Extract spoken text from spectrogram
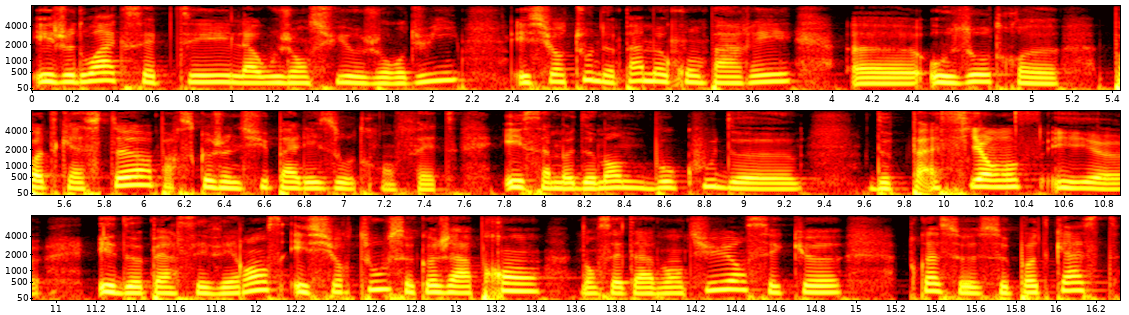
Et je dois accepter là où j'en suis aujourd'hui et surtout ne pas me comparer euh, aux autres euh, podcasteurs parce que je ne suis pas les autres en fait. Et ça me demande beaucoup de, patience et, et, de persévérance. Et surtout, ce que j'apprends dans cette aventure, c'est que, en tout cas, ce, podcast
